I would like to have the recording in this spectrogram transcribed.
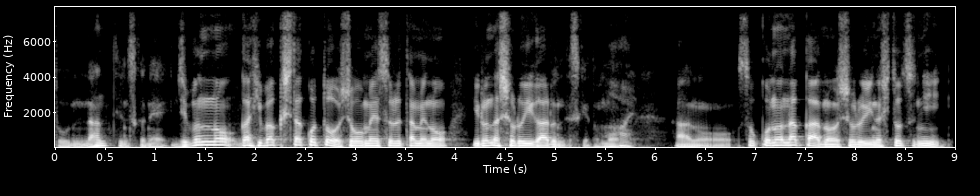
と、なんていうんですかね、自分のが被爆したことを証明するためのいろんな書類があるんですけども、はい。あの、そこの中の書類の一つに、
